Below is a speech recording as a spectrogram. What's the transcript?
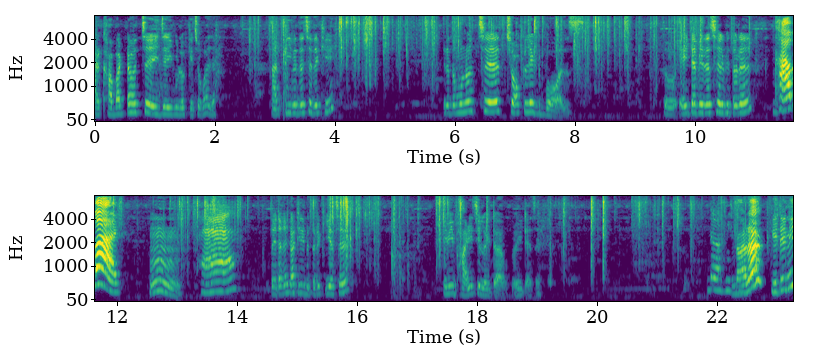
আর খাবারটা হচ্ছে এই যে এইগুলো কেঁচো ভাজা। আর কি বেঁধেছে দেখি? এটা তো মনে হচ্ছে চকলেট বলস তো এইটা বেঁধেছে এর ভিতরে। খাবার? হুম। হ্যাঁ। তো এটাকে কাটির ভিতরে কি আছে? হেবি ভারী ছিল এটা এইটা আছে। দাঁড়া কেটে নি।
